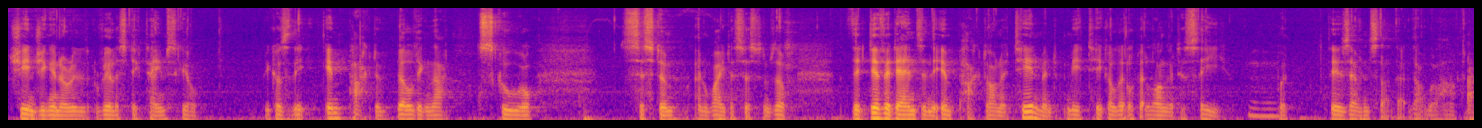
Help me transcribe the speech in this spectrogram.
changing in a realistic time scale because the impact of building that school system and wider systems. So the dividends and the impact on attainment may take a little bit longer to see, mm -hmm. but there's evidence that that, that will happen.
